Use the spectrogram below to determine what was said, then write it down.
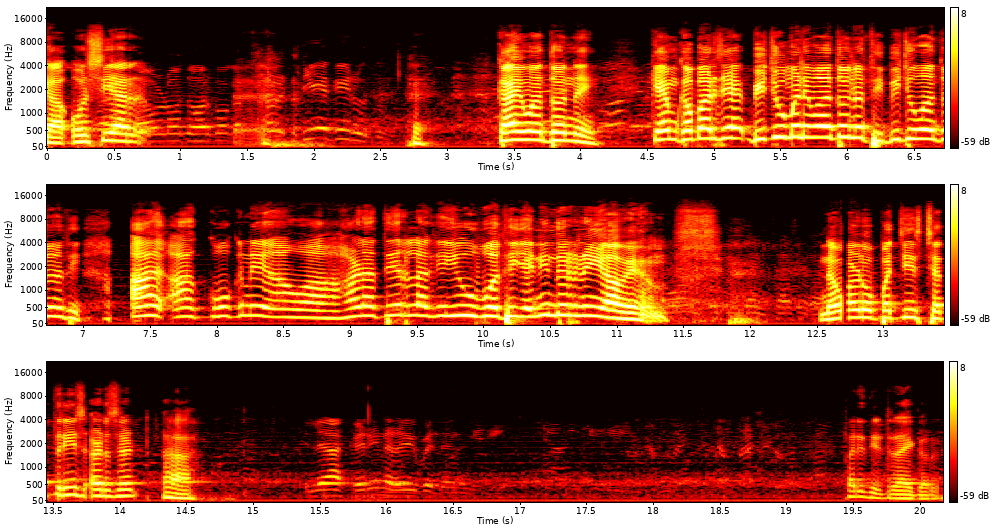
આ હોશિયાર કાંઈ વાંધો નહીં. કેમ ખબર છે? બીજું મને વાંધો નથી, બીજું વાંધો નથી. આ આ કોકને હાડા તેર લાખ એ ઊભો થઈ જાય, નીંદર નહીં આવે એમ. નવાણું પચીસ, છત્રીસ, અડસઠ, હા. ફરીથી ટ્રાય કરું.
